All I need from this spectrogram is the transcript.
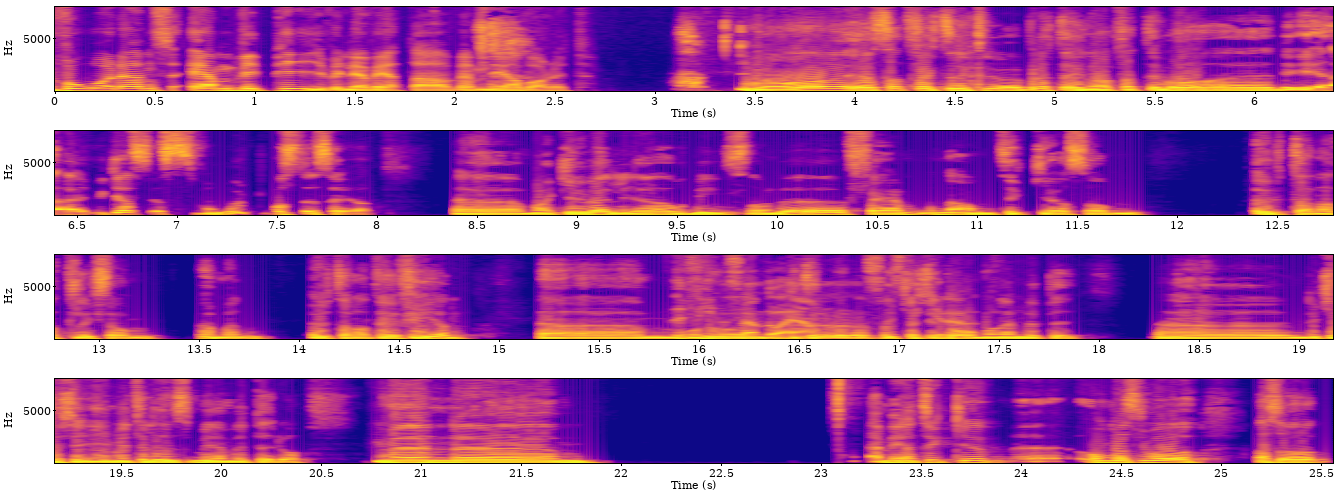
vårens MVP vill jag veta vem det har varit. Ja, jag satt faktiskt och klurade på detta innan för att det, var, det är ganska svårt måste jag säga. Eh, man kan ju välja åtminstone fem namn tycker jag som utan att, liksom, ja, men, utan att det är fel. Det finns ändå en som sticker ut. någon MVP. Eh, det kanske är Jimmy Tillin som är MVP då. Men, eh, men jag tycker, eh, om man ska vara... Alltså,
